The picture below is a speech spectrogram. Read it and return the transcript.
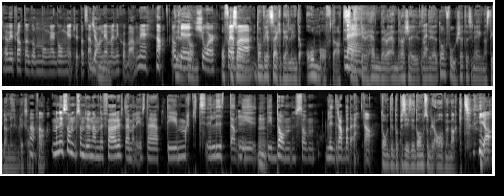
Det har vi pratat om många gånger, typ att så här Ja. vanliga människor bara meh, Ja, okej, de- sure. Får Ofta jag så, bara... de vet säkert heller inte om ofta att Nej. saker händer och ändrar sig utan det, de fortsätter sina egna stilla liv liksom. Ja. På, Men det är som, som du nämnde förut, Emelie, just det här att det är makteliten, det, är, Mm. det är de som blir drabbade. Ja. de, det är precis, det är de som blir av med makt. ja.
